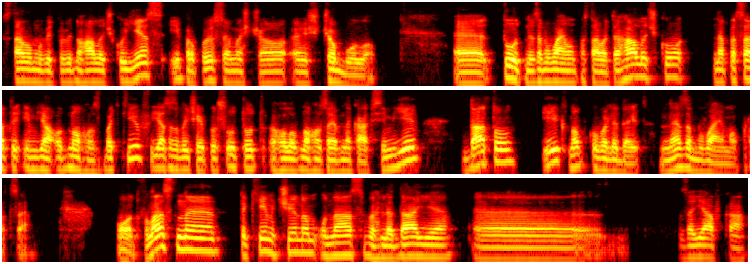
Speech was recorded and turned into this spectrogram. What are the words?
ставимо відповідну галочку Yes і прописуємо, що, е, що було. Тут не забуваємо поставити галочку, написати ім'я одного з батьків. Я зазвичай пишу тут головного заявника в сім'ї, дату і кнопку Validate. Не забуваємо про це. От, власне, таким чином у нас виглядає заявка.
